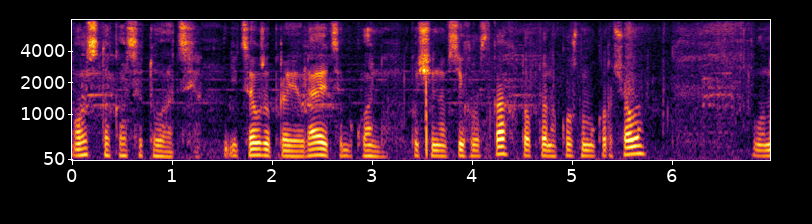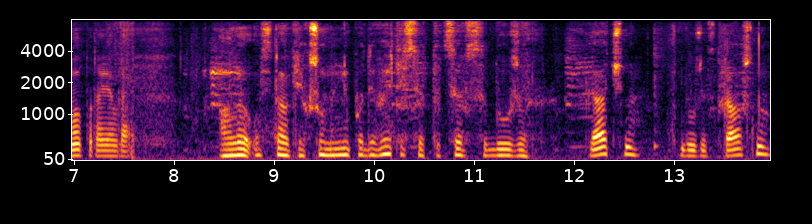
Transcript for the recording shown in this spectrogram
Ось така ситуація. І це вже проявляється буквально почти на всіх листках, тобто на кожному корчові воно проявляє. Але ось так, якщо нього подивитися, то це все дуже лячно, дуже страшно.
